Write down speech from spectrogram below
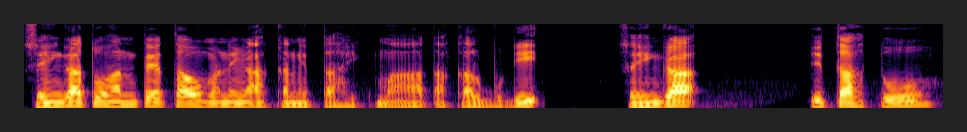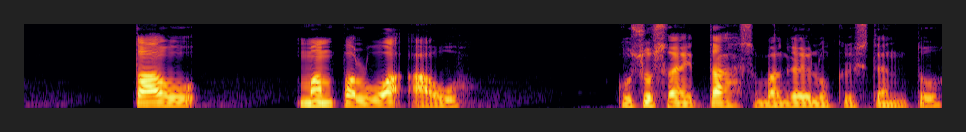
sehingga Tuhan te tahu menengah akan ita hikmat akal budi sehingga ita tu tahu mempelua au khusus saya sebagai lu Kristen tu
